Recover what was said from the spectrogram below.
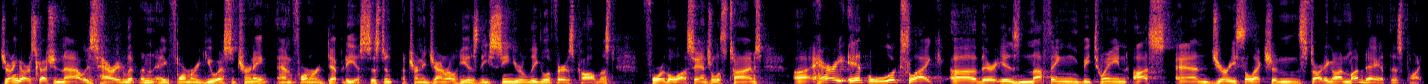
Joining our discussion now is Harry Litman, a former U.S. attorney and former deputy assistant attorney general. He is the senior legal affairs columnist for the Los Angeles Times. Uh, Harry, it looks like uh, there is nothing between us and jury selection starting on Monday at this point.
